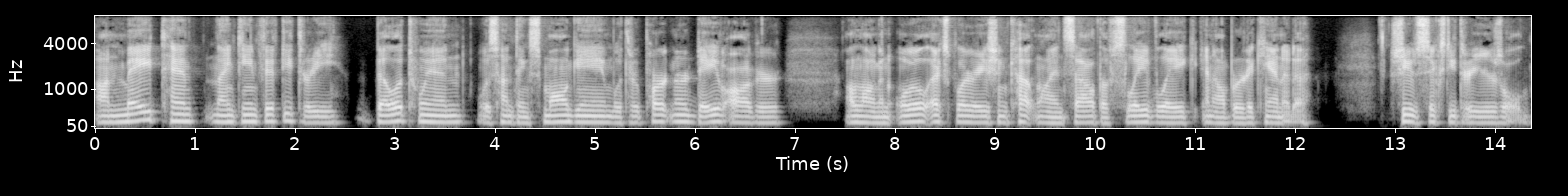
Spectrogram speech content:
On May 10, 1953, Bella Twin was hunting small game with her partner Dave Auger along an oil exploration cut line south of Slave Lake in Alberta, Canada. She was 63 years old.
